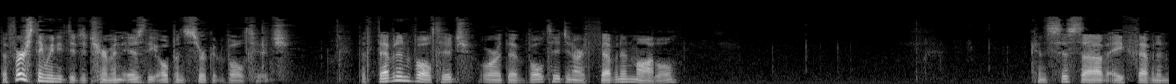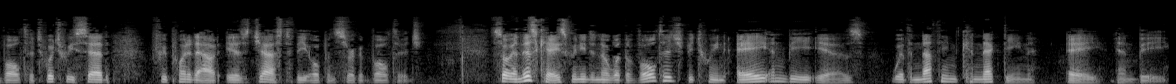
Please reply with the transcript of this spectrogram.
The first thing we need to determine is the open circuit voltage. The Thevenin voltage, or the voltage in our Thevenin model, consists of a Thevenin voltage, which we said, which we pointed out, is just the open circuit voltage. So in this case, we need to know what the voltage between A and B is with nothing connecting A and B.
